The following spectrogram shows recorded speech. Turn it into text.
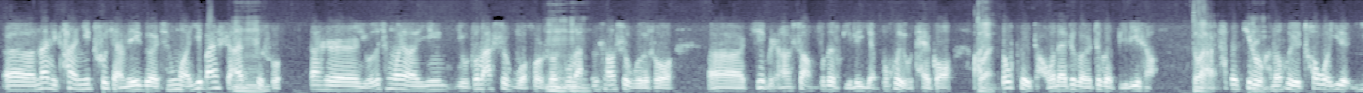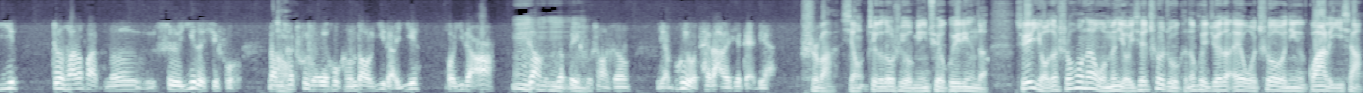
呃，那你看你出险的一个情况，一般是按次嗯数，但是有的情况下因有重大事故或者说重大工伤事故的时候，呃，基本上上浮的比例也不会有太高，啊对，都会掌握在这个这个比例上。对啊它的系数可能会超过一点一，正常的话可能是一的系数，那么它出险以后可能到了一点一或一点二嗯这样的一个倍数上升，也不会有太大的一些改变。是吧？行，这个都是有明确规定的。所以有的时候呢，我们有一些车主可能会觉得，哎，我车我那个刮了一下，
